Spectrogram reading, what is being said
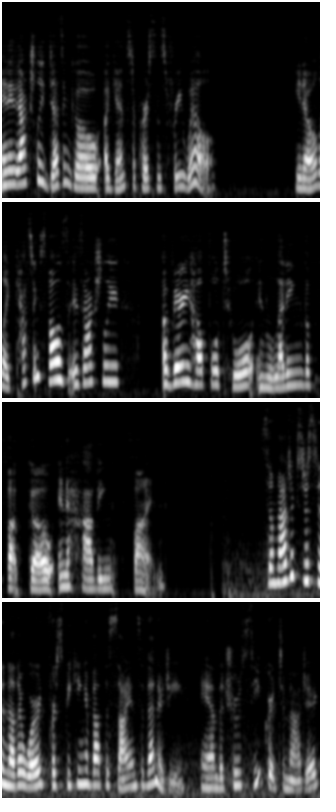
And it actually doesn't go against a person's free will. You know, like casting spells is actually a very helpful tool in letting the fuck go and having fun. So, magic's just another word for speaking about the science of energy, and the true secret to magic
